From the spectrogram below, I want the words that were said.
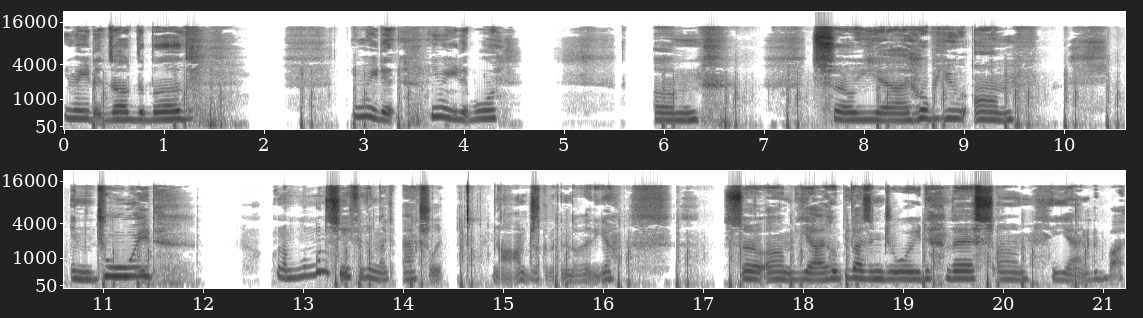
We made it, Doug the bug. You made it. You made it, boy. Um. So yeah, I hope you um enjoyed. I'm gonna see if you can like actually. Nah, I'm just gonna end the video. So um yeah, I hope you guys enjoyed this. Um yeah, and goodbye.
